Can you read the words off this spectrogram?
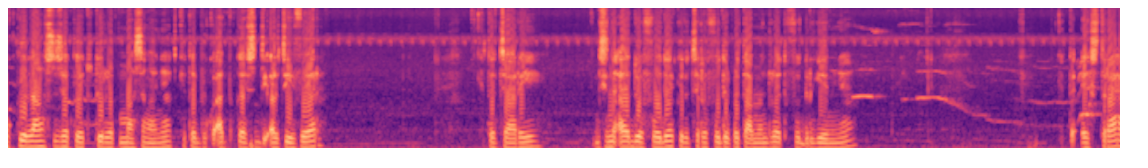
Oke langsung saja ke tutorial pemasangannya. Kita buka aplikasi di Archiver kita cari. Di sini ada dua folder. Kita cari folder pertama dulu atau folder gamenya. Kita ekstrak.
